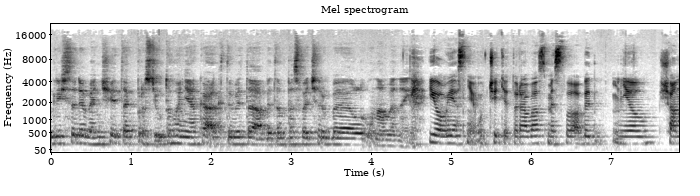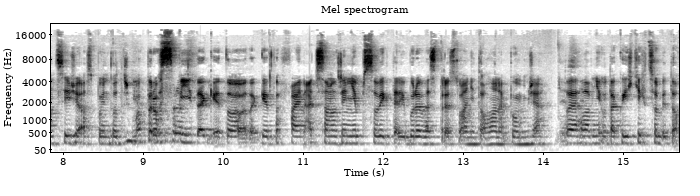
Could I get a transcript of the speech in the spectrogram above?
když se jde venčit, tak prostě u toho nějaká aktivita, aby ten pes večer byl unavený. Jo, jasně, určitě to dává smysl, aby měl šanci, že aspoň to třeba prospí, tak je to, tak je to fajn. Ať samozřejmě psovi, který bude ve stresu, ani tohle nepomůže. Jasně. To je hlavně u takových těch, co by to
